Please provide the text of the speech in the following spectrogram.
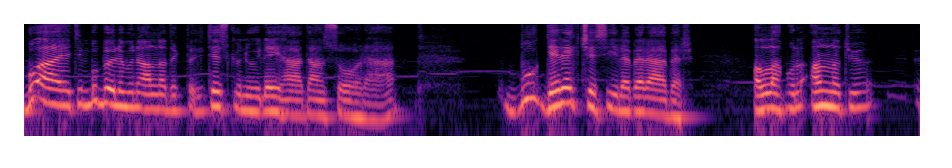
bu ayetin bu bölümünü anladık da Liteskünü Leyha'dan sonra bu gerekçesiyle beraber Allah bunu anlatıyor. Ee,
